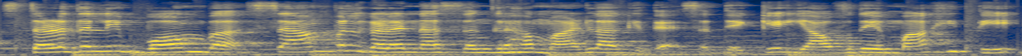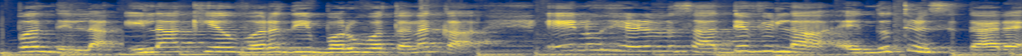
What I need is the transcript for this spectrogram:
ಸ್ಥಳದಲ್ಲಿ ಬಾಂಬ್ ಸ್ಯಾಂಪಲ್ಗಳನ್ನ ಸಂಗ್ರಹ ಮಾಡಲಾಗಿದೆ. ಸದ್ಯಕ್ಕೆ ಯಾವುದೇ ಮಾಹಿತಿ ಬಂದಿಲ್ಲ. ಇಲಾಖೆಯ ವರದಿ ಬರುವ ತನಕ ಏನು ಹೇಳಲು ಸಾಧ್ಯವಿಲ್ಲ ಎಂದು ತಿಳಿಸಿದ್ದಾರೆ.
